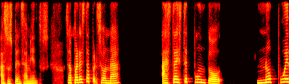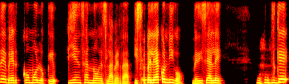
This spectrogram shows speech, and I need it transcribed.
a sus pensamientos. O sea, para esta persona, hasta este punto, no puede ver cómo lo que piensa no es la verdad. Y se pelea conmigo. Me dice, Ale, es que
